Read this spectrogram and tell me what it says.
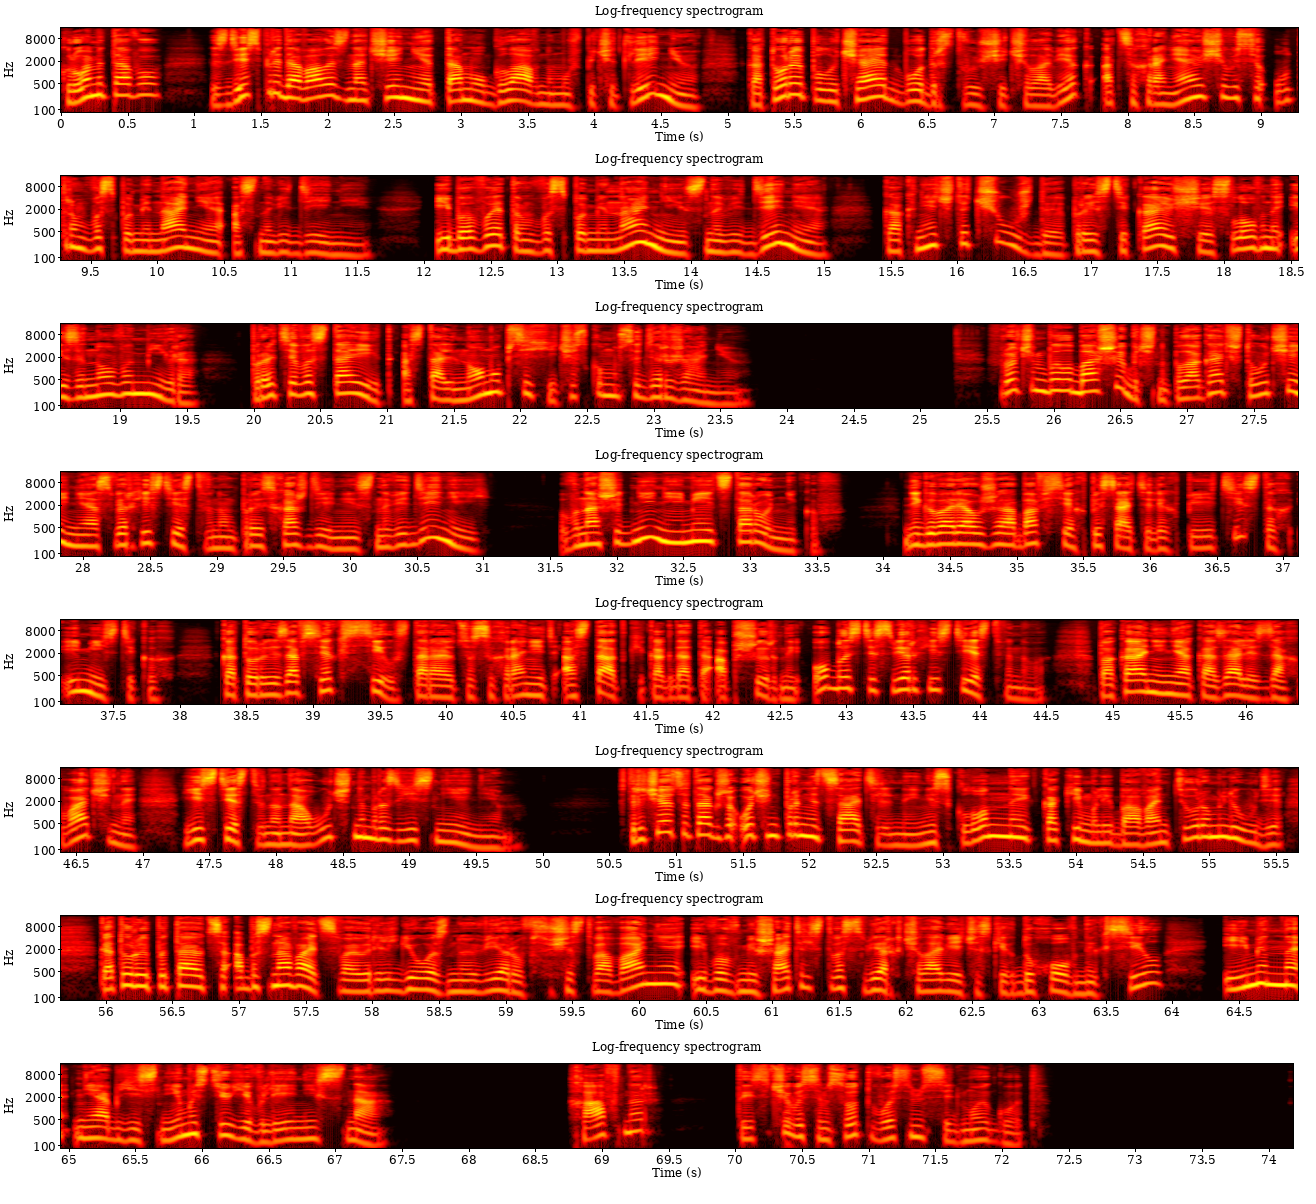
Кроме того, здесь придавалось значение тому главному впечатлению, которое получает бодрствующий человек от сохраняющегося утром воспоминания о сновидении — ибо в этом воспоминании сновидение, как нечто чуждое, проистекающее словно из иного мира, противостоит остальному психическому содержанию. Впрочем, было бы ошибочно полагать, что учение о сверхъестественном происхождении сновидений в наши дни не имеет сторонников, не говоря уже обо всех писателях-пиетистах и мистиках, которые изо всех сил стараются сохранить остатки когда-то обширной области сверхъестественного, пока они не оказались захвачены естественно-научным разъяснением. Встречаются также очень проницательные, не склонные к каким-либо авантюрам люди, которые пытаются обосновать свою религиозную веру в существование и во вмешательство сверхчеловеческих духовных сил именно необъяснимостью явлений сна. Хафнер, 1887 год.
